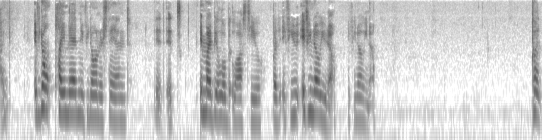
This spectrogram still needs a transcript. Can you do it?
if you don't play Madden, if you don't understand, it it's it might be a little bit lost to you. But if you if you know, you know. If you know, you know. But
